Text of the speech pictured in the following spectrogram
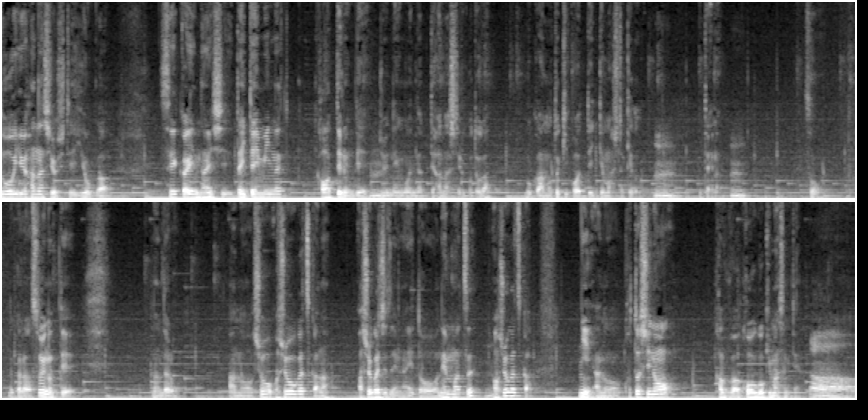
どういう話をしていようが正解ないし大体みんな変わってるんで、うん。10年後になって話してることが。僕あの時こうやって言ってましたけど。うん。みたいな。うん。そう。だからそういうのってなんだろう。あの正お正月かな？あ正月じゃないえっと年末、うん。あお正月か。にあの今年の株はこう動きますみたいな。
